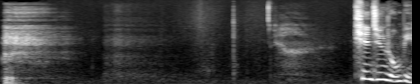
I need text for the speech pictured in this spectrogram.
天君容禀。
